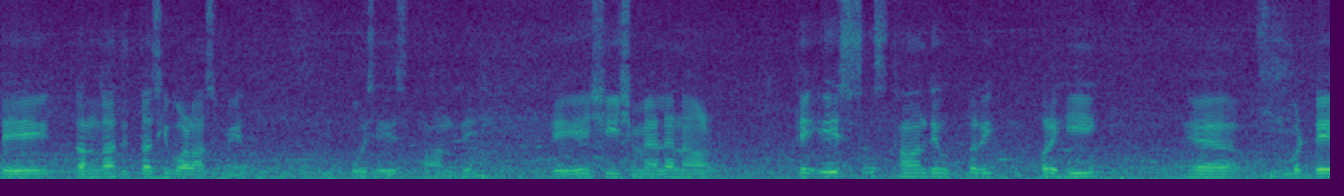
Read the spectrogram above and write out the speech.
ਤੇ ਕੰਗਾ ਦਿੱਤਾ ਸੀ ਵਾਲਾਂ ਸਮੇਤ ਉਸੇ ਸਥਾਨ ਤੇ ਤੇ ਇਹ ਸ਼ੀਸ਼ ਮਹਿਲ ਹੈ ਨਾਲ ਤੇ ਇਸ ਸਥਾਨ ਦੇ ਉੱਤਰ ਉੱਪਰ ਹੀ ਵੱਡੇ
